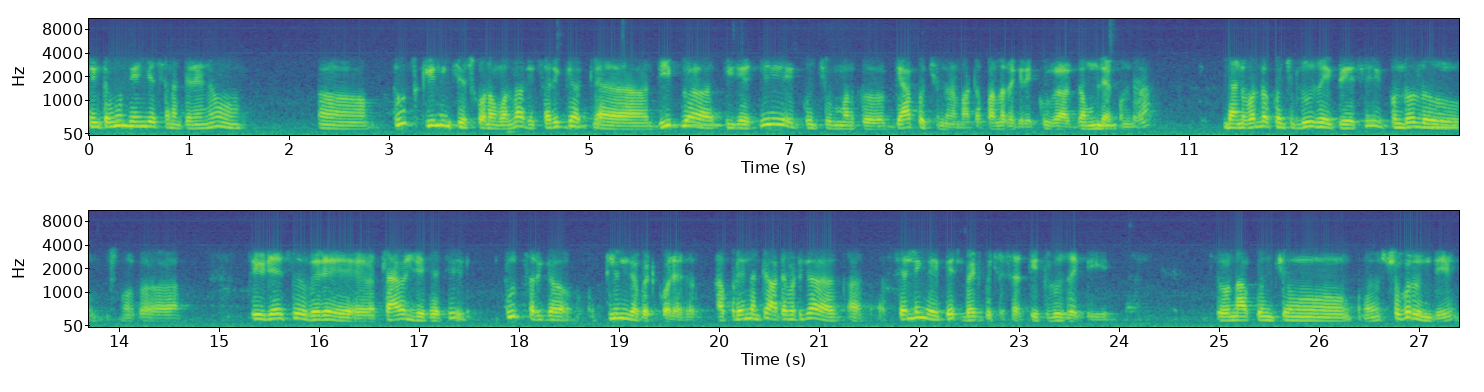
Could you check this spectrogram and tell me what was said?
ఇంతకుముందు ఏం చేశానంటే నేను టూత్ క్లీనింగ్ చేసుకోవడం వల్ల అది సరిగ్గా డీప్గా తీసేసి కొంచెం మనకు గ్యాప్ వచ్చిందనమాట పళ్ళ దగ్గర ఎక్కువగా గమ్ లేకుండా. దానివల్ల కొంచెం లూజ్ అయిపోయేసి కొన్ని రోజులు ఒక త్రీ డేస్ వేరే ట్రావెల్ చేసేసి టూత్ సరిగ్గా క్లీన్గా పెట్టుకోలేదు. అప్పుడు ఏంటంటే ఆటోమేటిక్గా సెల్లింగ్ అయిపోయి బయటకు వచ్చేసారు టీత్ లూజ్ అయిపోయి. సో నాకు కొంచెం షుగర్ ఉంది.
